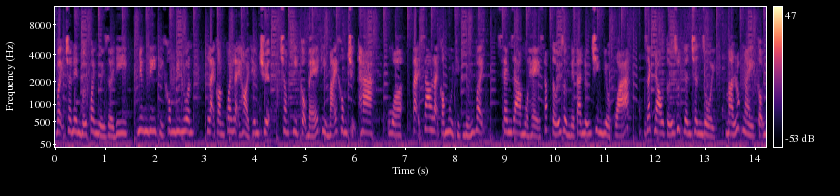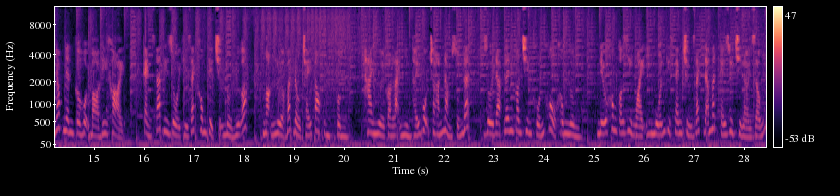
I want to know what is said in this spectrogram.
vậy cho nên mới quay người rời đi, nhưng đi thì không đi luôn, lại còn quay lại hỏi thêm chuyện, trong khi cậu bé thì mãi không chịu tha. Ủa, tại sao lại có mùi thịt nướng vậy? Xem ra mùa hè sắp tới rồi người ta nướng chim nhiều quá, rách đau tới rút gân chân rồi, mà lúc này cậu nhóc nhân cơ hội bò đi khỏi. Cảnh sát đi rồi thì rách không thể chịu nổi nữa, ngọn lửa bắt đầu cháy to phừng phừng. Hai người còn lại nhìn thấy vội cho hắn nằm xuống đất, rồi đạp lên con chim khốn khổ không ngừng. Nếu không có gì ngoài ý muốn thì xem chừng rách đã mất cái duy trì lời giống.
